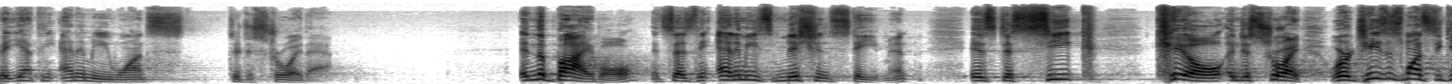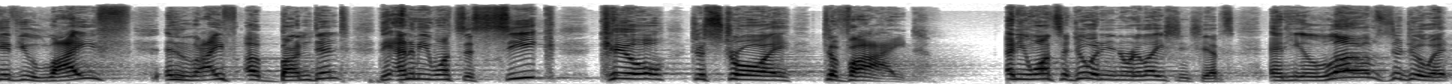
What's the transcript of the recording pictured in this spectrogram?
But yet the enemy wants to destroy that in the Bible, it says the enemy's mission statement is to seek, kill, and destroy. Where Jesus wants to give you life and life abundant, the enemy wants to seek, kill, destroy, divide. And he wants to do it in relationships, and he loves to do it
